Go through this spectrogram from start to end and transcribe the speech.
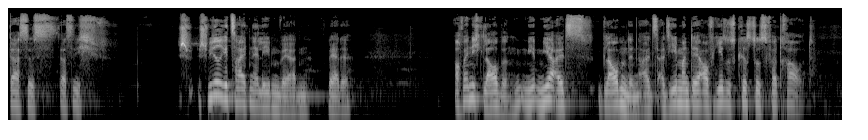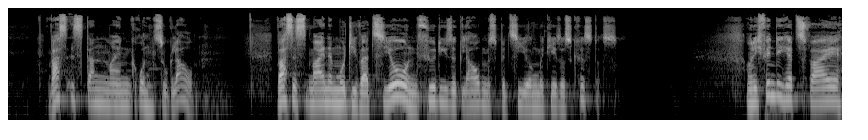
dass, es, dass ich schwierige Zeiten erleben werden, werde, auch wenn ich glaube, mir, mir als Glaubenden, als, als jemand, der auf Jesus Christus vertraut, was ist dann mein Grund zu glauben? Was ist meine Motivation für diese Glaubensbeziehung mit Jesus Christus? Und ich finde hier zwei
